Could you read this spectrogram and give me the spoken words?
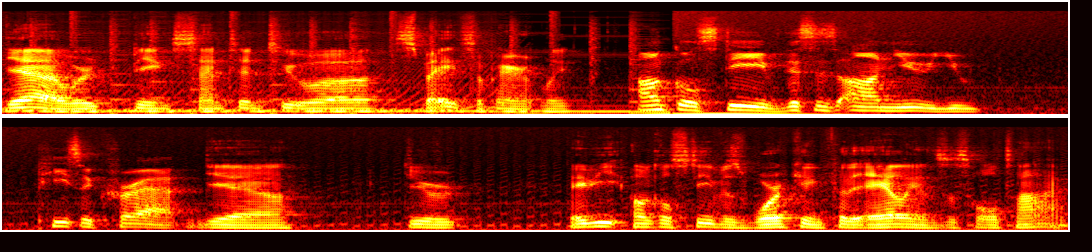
Yeah, we're being sent into uh, space apparently. Uncle Steve. This is on you, you piece of crap. Yeah. You're maybe Uncle Steve is working for the aliens this whole time.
